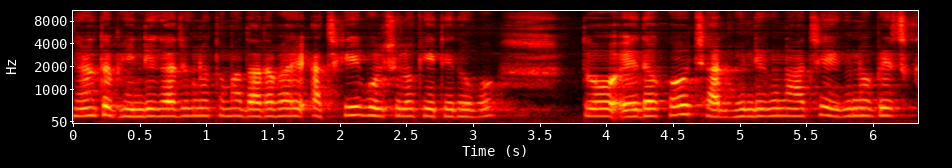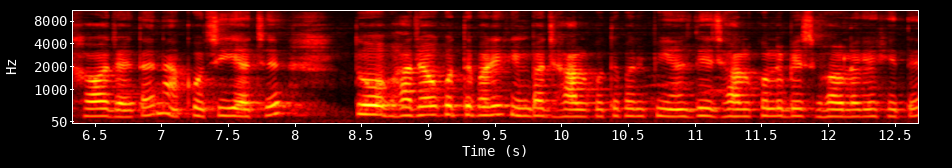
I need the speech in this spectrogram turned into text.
জানো তো, ভেন্ডি গাছগুলো তোমার দাদাভাই আজকেই বলছিল কেটে দেবো। তো এ দেখো, ছাট ভেন্ডিগুলো আছে, এগুলো বেশ খাওয়া যায়, তাই না? কচি আছে তো ভাজাও করতে পারি কিংবা ঝাল করতে পারি। পেঁয়াজ দিয়ে ঝাল করলে বেশ ভালো লাগে খেতে।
